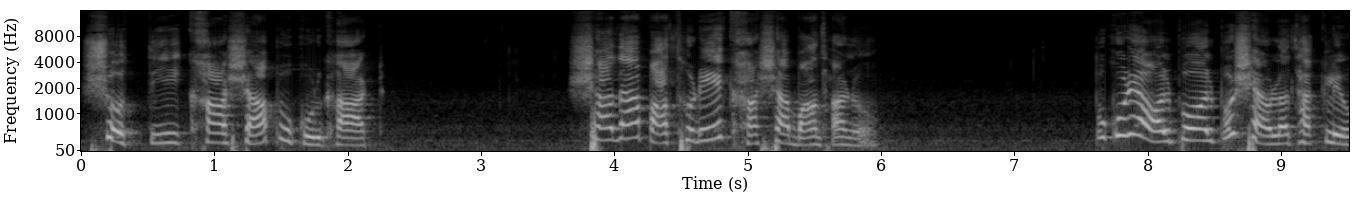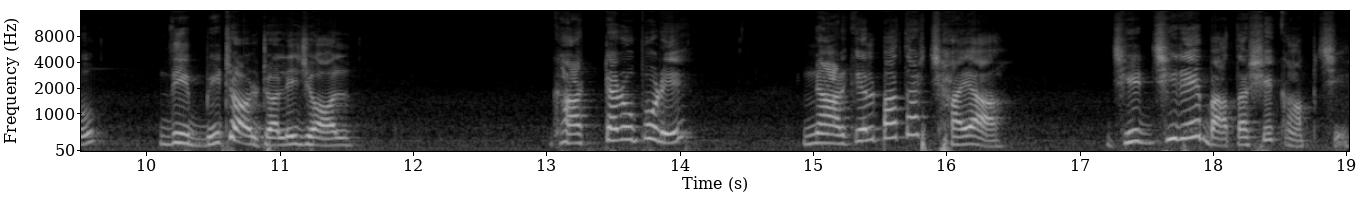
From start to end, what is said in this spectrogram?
সত্যি খাসা পুকুর ঘাট। সাদা পাথরে খাসা বাঁধানো। পুকুরে অল্প অল্প শ্যাওলা থাকলেও দিব্যি টলটলে জল। ঘাটটার উপরে নারকেল পাতার ছায়া ঝিরঝিরে বাতাসে কাঁপছে।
